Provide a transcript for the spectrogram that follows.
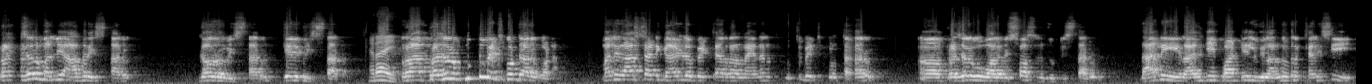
ప్రజలు మళ్ళీ ఆదరిస్తారు గౌరవిస్తారు గెలిపిస్తారు. ప్రజలు గుర్తు పెట్టుకుంటారు కూడా. మళ్ళీ రాష్ట్రాన్ని గాడిలో పెట్టారు అన్న ఆయన గుర్తు పెట్టుకుంటారు. ఆ, ప్రజలు వాళ్ళ విశ్వాసం చూపిస్తారు. దాన్ని రాజకీయ పార్టీలు వీళ్ళందరూ కలిసి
